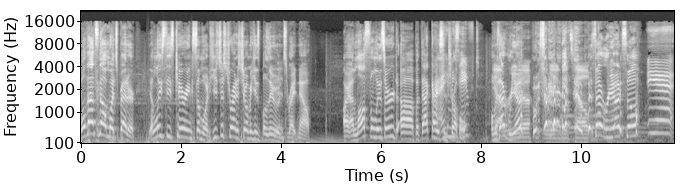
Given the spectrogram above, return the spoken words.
Well, that's not much better. At least he's carrying someone. He's just trying to show me his balloons Good. right now. All right, I lost the lizard, uh, but that guy's Alright, I in trouble. saved. Oh, was Yeah, that Ria? Ria- Was that- Ria needs help. Is that Ria I saw? Yeah.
